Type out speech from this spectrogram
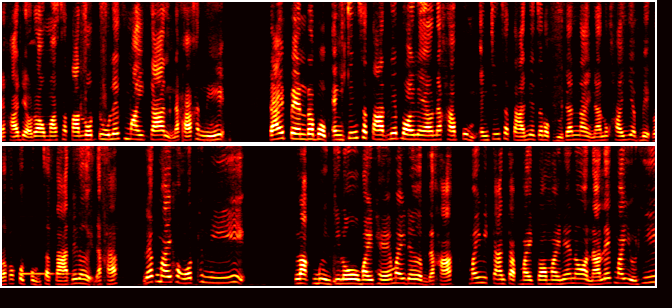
นะคะ เดี๋ยวเรามาสตาร์ทรถดูเลขไมค์กันนะคะคันนี้ได้เป็นระบบ Engine Start เรียบร้อยแล้วนะคะ ปุ่ม Engine Start เนี่ยจะหลบอยู่ด้านในนะลูกค้าเหยียบเบรกแล้วก็กดปุ่ม Start ได้เลยนะคะ เลขไมค์ของรถคันนี้ หลักหมื่นกิโลไม้แท้ไม้เดิมนะคะ ไม่มีการกลับไมค์กอไม้แน่นอนนะ เลขไม้อยู่ที่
